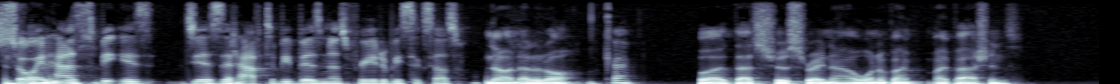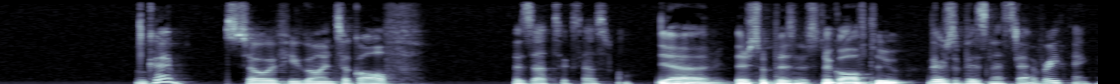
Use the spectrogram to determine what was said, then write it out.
So it has years. to be is does it have to be business for you to be successful? No, not at all. Okay. But that's just right now one of my, my passions. Okay. So if you go into golf, is that successful? Yeah, I mean, there's a business to golf too. There's a business to everything.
